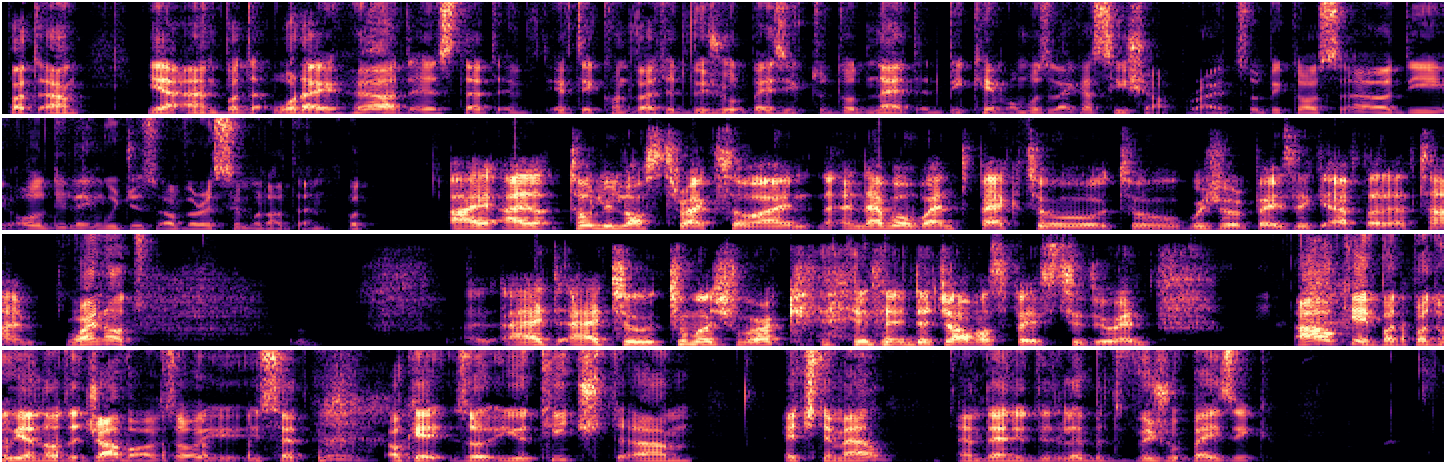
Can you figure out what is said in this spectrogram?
but um yeah and but what I heard is that if, if they converted Visual Basic to .NET it became almost like a C sharp right so because uh, the all the languages are very similar then but I, I totally lost track, so I, I never went back to, to Visual Basic after that time. why not I had I had too too much work in, in the Java space to do, and Ah, okay, but but we are not a Java. So you, you said okay. So you teach um, HTML and then you did a little bit Visual Basic.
